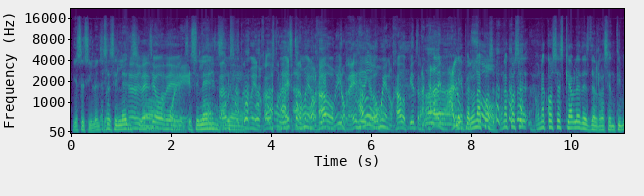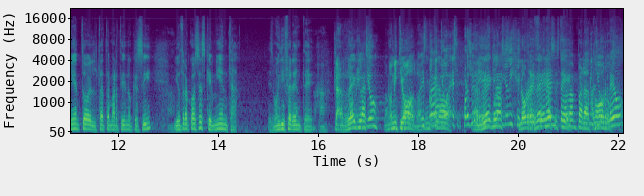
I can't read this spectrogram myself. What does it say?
Y ese silencio. Ese silencio. Ese silencio de. Ese silencio. Está, muy enojado. Está, muy enojado, Pietra. Ese quedó muy enojado, Pietra. La cara de malo. Oye, pero una cosa, una, cosa, una cosa es que hable desde el resentimiento el Tata Martino, que sí, y otra cosa es que mienta. Es muy diferente. Ajá. Claro, las reglas, no mintió. No mintió. No mintió. por eso las reglas, yo dije. Lo referente estaban para no torneo,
